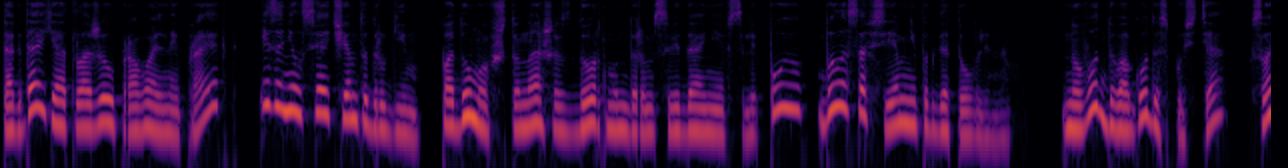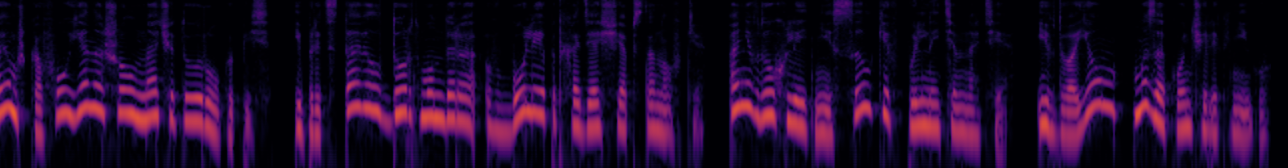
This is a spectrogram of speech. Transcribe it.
Тогда я отложил провальный проект и занялся чем-то другим, подумав, что наше с Дортмундером свидание вслепую было совсем неподготовленным. Но вот два года спустя в своем шкафу я нашел начатую рукопись и представил Дортмундера в более подходящей обстановке, а не в двухлетней ссылке в пыльной темноте. И вдвоем мы закончили книгу.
